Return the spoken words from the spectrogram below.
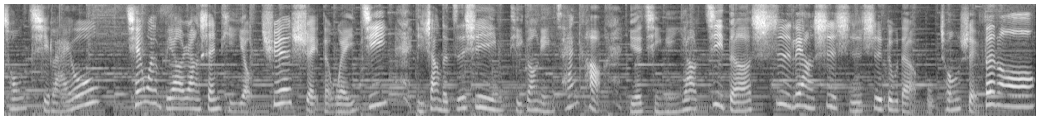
充起来哦。千万不要让身体有缺水的危机。以上的资讯提供您参考，也请您要记得适量、适时、适度的补充水分哦。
